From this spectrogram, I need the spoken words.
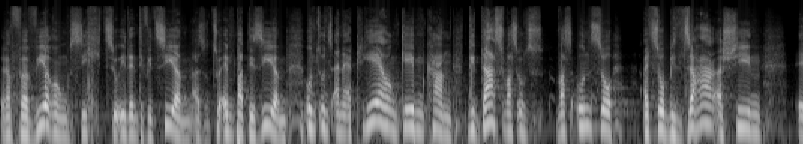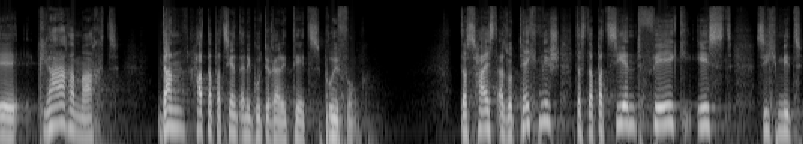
Verwirrung sich zu identifizieren, also zu empathisieren und uns eine Erklärung geben kann, die das, was uns, was uns so als so bizarr erschien, äh, klarer macht, dann hat der Patient eine gute Realitätsprüfung. Das heißt also technisch, dass der Patient fähig ist, sich mit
